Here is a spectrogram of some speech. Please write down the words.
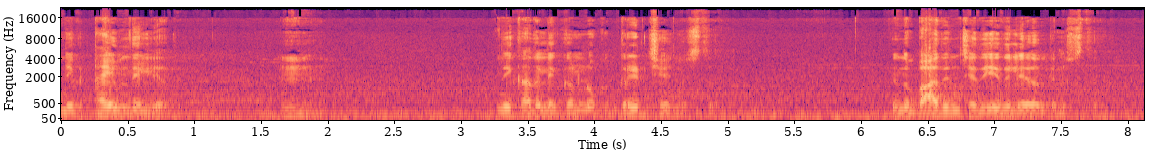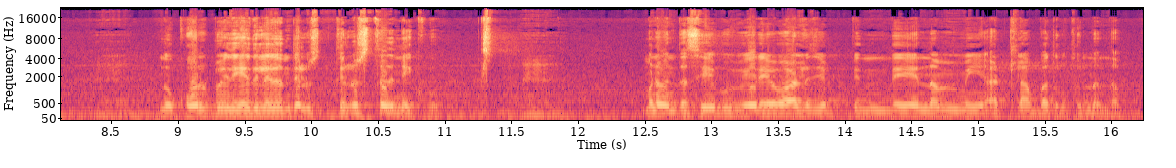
నీకు టైం తెలియదు. నీ కదలికల్లో ఒక గ్రేట్ చేంజ్ వస్తుంది. నిన్ను బాధించేది ఏది లేదని తెలుస్తుంది. నువ్వు కోల్పోయేది ఏది లేదని తెలుసు తెలుస్తుంది నీకు. మనం ఎంతసేపు వేరే వాళ్ళు చెప్పిందే నమ్మి అట్లా బతుకుతున్నాం తప్ప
